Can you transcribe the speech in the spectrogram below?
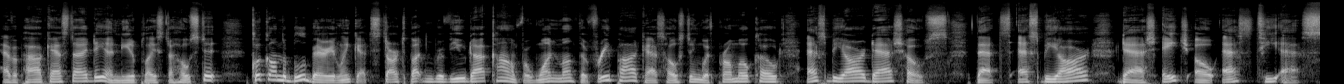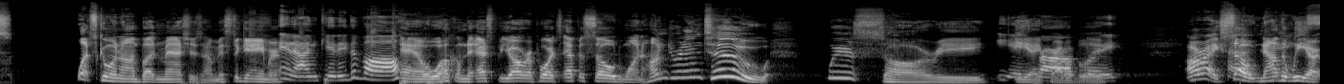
Have a podcast idea and need a place to host it? Click on the Blubrry link at startbuttonreview.com for one month of free podcast hosting with promo code SBR-hosts. That's SBR-H-O-S-T-S. What's going on, Button Mashers? I'm Mr. Gamer. And I'm Kitty Duvall. And welcome to SBR Reports episode 102. We're sorry. EA, probably. All right, so now that we are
